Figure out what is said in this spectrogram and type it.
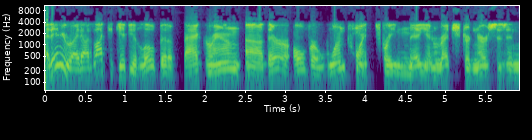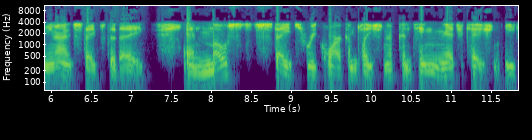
at any rate, I'd like to give you a little bit of background. Uh, there are over 1.3 million registered nurses in the United States today, and most states require completion of continuing education each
